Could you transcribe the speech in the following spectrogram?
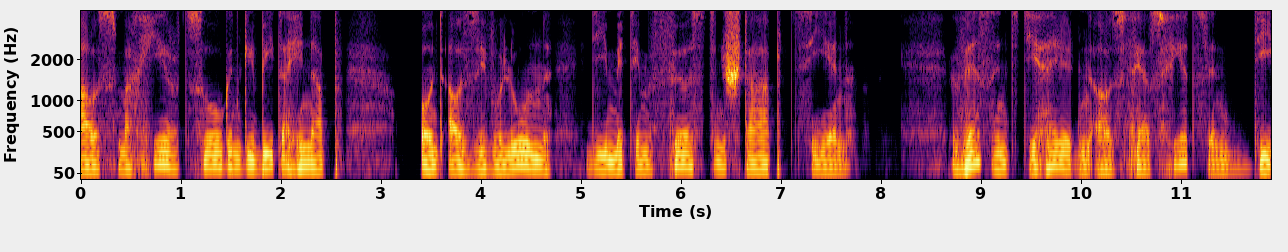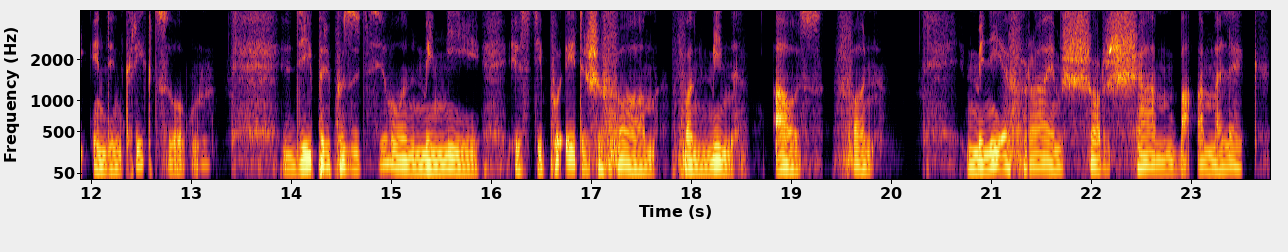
Aus Machir zogen Gebieter hinab, und aus Sevulun, die mit dem Fürstenstab ziehen. Wer sind die Helden aus Vers 14, die in den Krieg zogen? Die Präposition mini ist die poetische Form von min, aus, von. Mini Ephraim Shorsham Ba'amalek,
